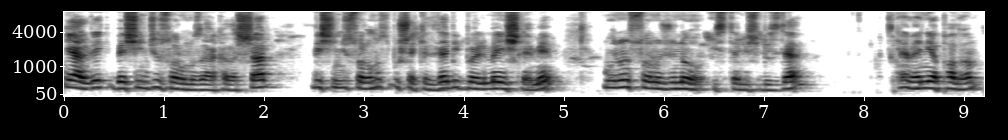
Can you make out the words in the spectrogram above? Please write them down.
Geldik 5. sorumuza arkadaşlar. 5. sorumuz bu şekilde bir bölme işlemi. Bunun sonucunu istemiş bizden. Hemen yapalım.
